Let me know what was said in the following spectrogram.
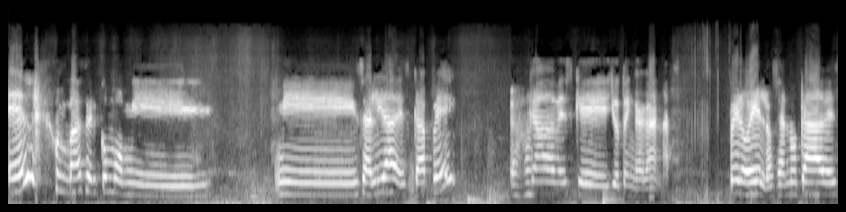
él va a ser como mi mi salida de escape cada vez que yo tenga ganas. Pero él, o sea, no cada vez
